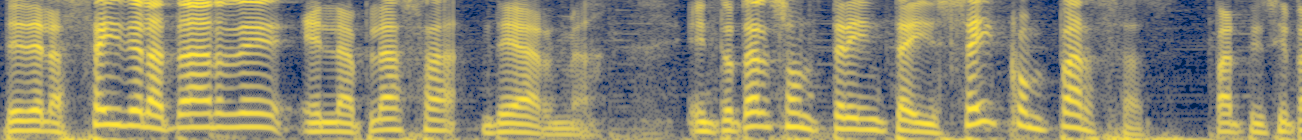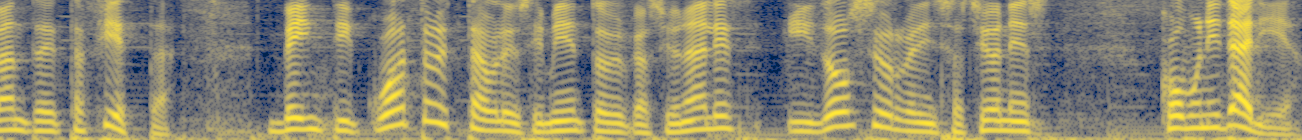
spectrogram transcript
desde las 6 de la tarde en la Plaza de Armas. En total son 36 comparsas participantes de esta fiesta. 24 establecimientos educacionales y 12 organizaciones comunitarias.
